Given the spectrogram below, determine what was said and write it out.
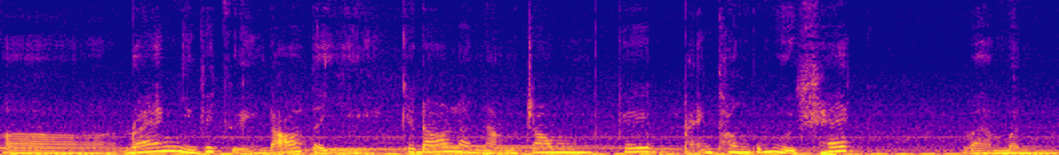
uh, đoán những cái chuyện đó tại vì cái đó là nằm trong cái bản thân của người khác và mình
